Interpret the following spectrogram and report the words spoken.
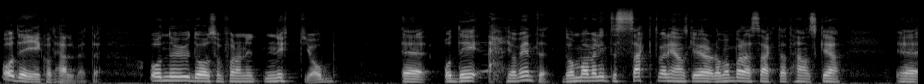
Och det gick åt helvete. Och nu då så får han ett nytt jobb. Eh, och det, jag vet inte, de har väl inte sagt vad det är han ska göra, de har bara sagt att han ska eh,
